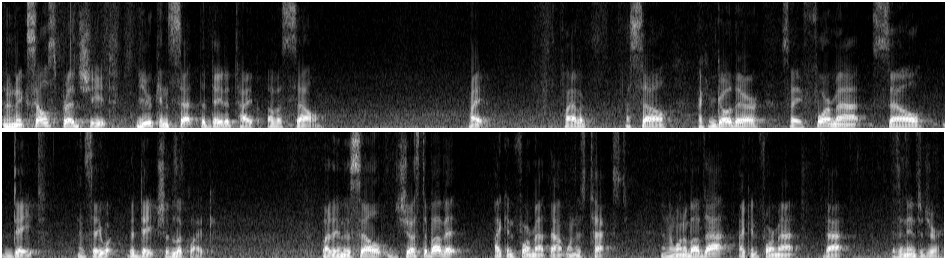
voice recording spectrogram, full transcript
In an Excel spreadsheet, you can set the data type of a cell. Right? If I have a, a cell, I can go there, say format, cell, date and say what the date should look like. But in the cell just above it, I can format that one as text. And the one above that, I can format that as an integer.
